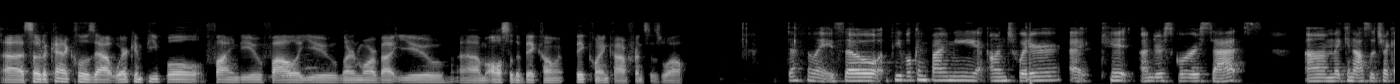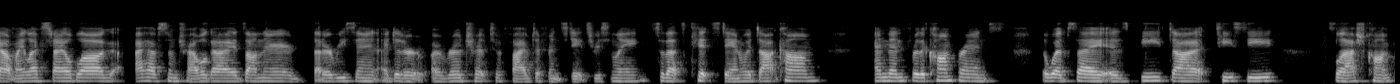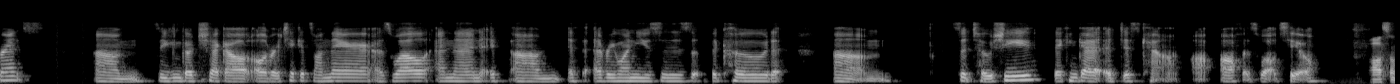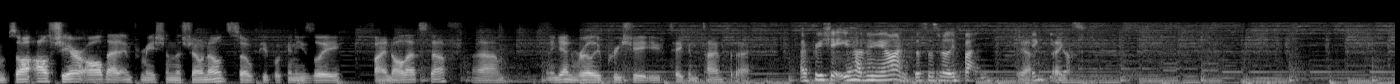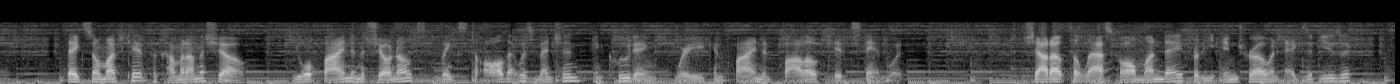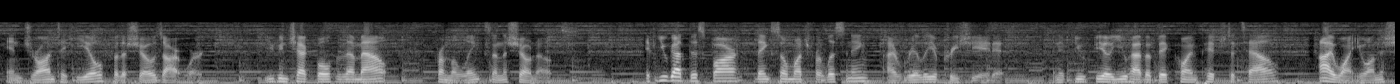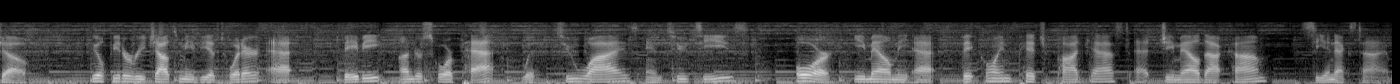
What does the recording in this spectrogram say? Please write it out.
uh, so to kind of close out, where can people find you, follow you, learn more about you? Um, also the Bitcoin Bitcoin conference as well. Definitely. So people can find me on Twitter at kit underscore sats. Um, they can also check out my lifestyle blog. I have some travel guides on there that are recent. I did a, a road trip to five different states recently. So that's kitstanwood.com. And then for the conference, the website is b.tc slash conference. Um, so you can go check out all of our tickets on there as well. And then if um, if everyone uses the code um, Satoshi, they can get a discount off as well too. Awesome. So I'll share all that information in the show notes so people can easily find all that stuff. Um, and again, really appreciate you taking the time today. I appreciate you having me on. This was really fun. Yeah. Thank you. Thanks. Thanks so much, Kit, for coming on the show. You will find in the show notes links to all that was mentioned, including where you can find and follow Kit Stanwood. Shout out to Last Call Monday for the intro and exit music, and Drawn to Heal for the show's artwork. You can check both of them out from the links in the show notes. If you got this far, thanks so much for listening. I really appreciate it. And if you feel you have a Bitcoin pitch to tell, I want you on the show. Feel free to reach out to me via Twitter at baby underscore pat with two Y's and two T's, or email me at bitcoinpitchpodcast at gmail.com. See you next time.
